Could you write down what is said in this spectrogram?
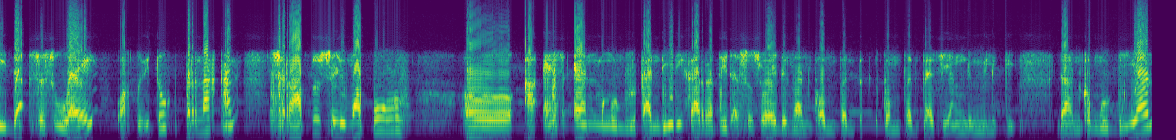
tidak sesuai waktu itu pernah kan 150 uh, ASN mengundurkan diri karena tidak sesuai dengan kompetensi yang dimiliki. Dan kemudian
